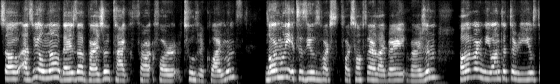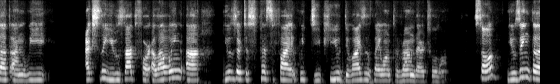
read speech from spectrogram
So as we all know, there is a version tag for, for tool requirements. Normally it is used for, for software library version. However, we wanted to reuse that and we actually use that for allowing a user to specify which GPU devices they want to run their tool on. So using the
